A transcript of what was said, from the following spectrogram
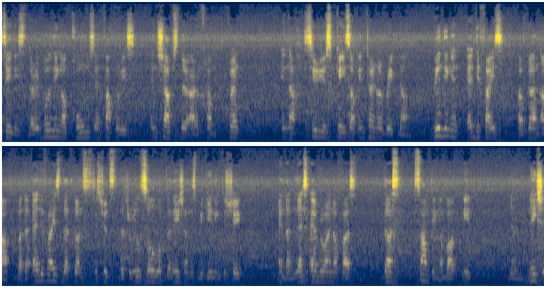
cities, the rebuilding of homes and factories and shops there are have quite in a serious case of internal breakdown. Building and edifice have gone up, but the edifice that constitutes the real soul of the nation is beginning to shake, and unless every one of us does something about it, the nation,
